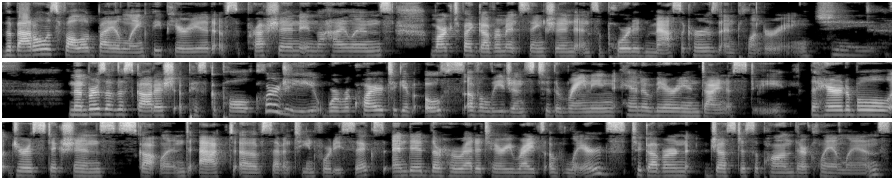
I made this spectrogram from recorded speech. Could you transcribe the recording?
The battle was followed by a lengthy period of suppression in the Highlands, marked by government sanctioned and supported massacres and plundering. Jeez. Members of the Scottish Episcopal clergy were required to give oaths of allegiance to the reigning Hanoverian dynasty. The Heritable Jurisdictions Scotland Act of 1746 ended the hereditary rights of lairds to govern justice upon their clan lands.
